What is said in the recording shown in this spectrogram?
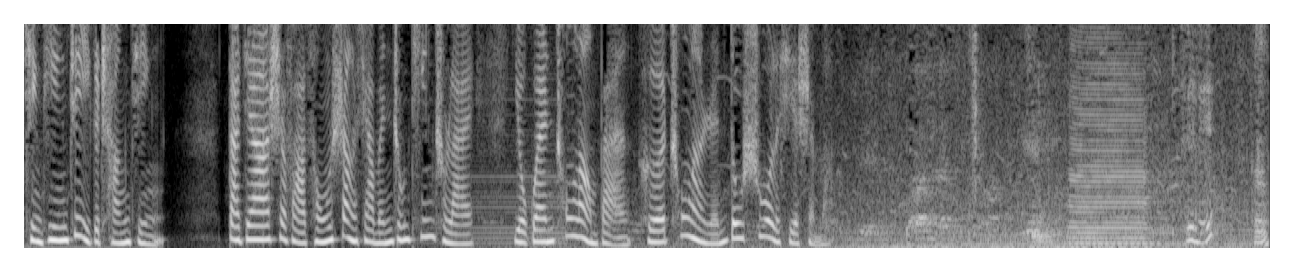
请听这一个场景，大家设法从上下文中听出来有关冲浪板和冲浪人都说了些什么。Philipp? Hm?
